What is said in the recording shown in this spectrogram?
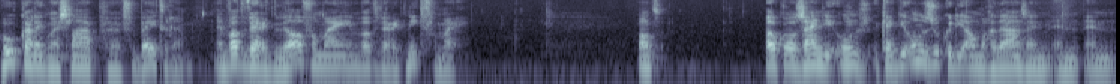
hoe kan ik mijn slaap eh, verbeteren? En wat werkt wel voor mij en wat werkt niet voor mij? Want ook al zijn die, kijk, die onderzoeken die allemaal gedaan zijn en, en,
